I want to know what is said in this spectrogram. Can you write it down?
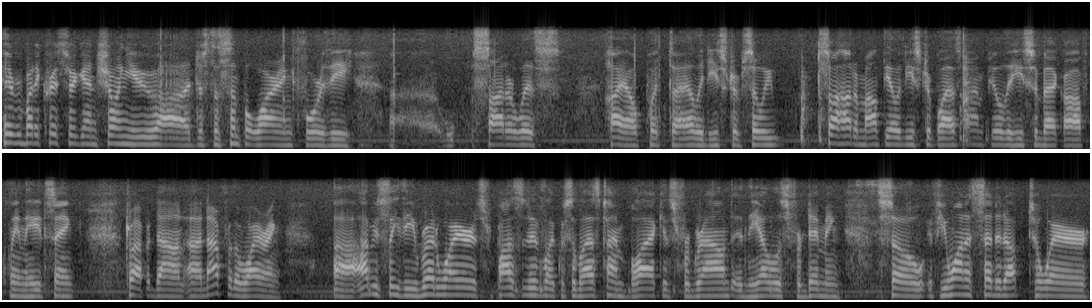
Hey everybody, Chris here again showing you uh, just a simple wiring for the uh, solderless high output uh, LED strip. So we saw how to mount the LED strip last time, peel the adhesive back off, clean the heatsink, drop it down. Uh, now for the wiring. Uh, obviously the red wire is for positive, like we said last time, black is for ground, and the yellow is for dimming. So if you want to set it up to where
